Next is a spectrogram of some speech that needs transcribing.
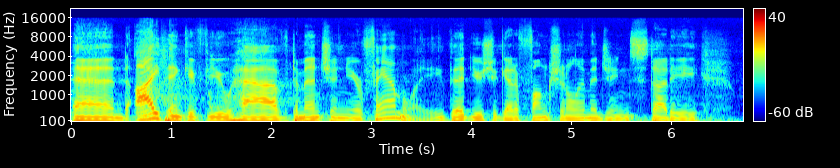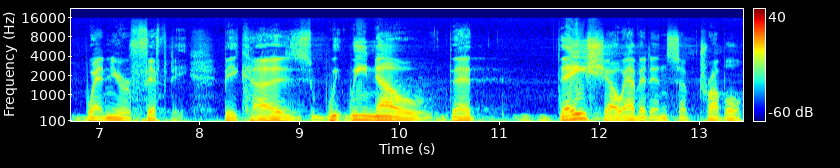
And I think if you have dementia in your family, that you should get a functional imaging study when you're 50, because we, we know that they show evidence of trouble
